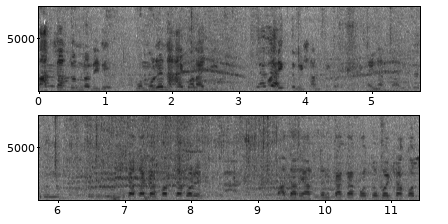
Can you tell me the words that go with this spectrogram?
বাচ্চার জন্য দিবে কোমরে না হয় গলায় দিবে। মালিক তুমি শান্তি করো। তাই না তিরিশটা টাকা খরচা করেন। বাজারে আসছেন টাকা কত পয়সা কত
